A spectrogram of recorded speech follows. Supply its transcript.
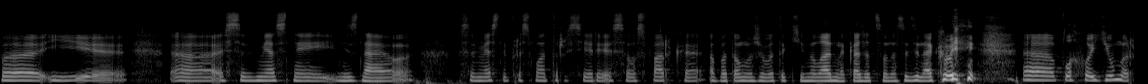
э, и э, совместный, не знаю, совместный просмотр серии Саус Парка, а потом уже вот такие, ну ладно, кажется, у нас одинаковый э, плохой юмор,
